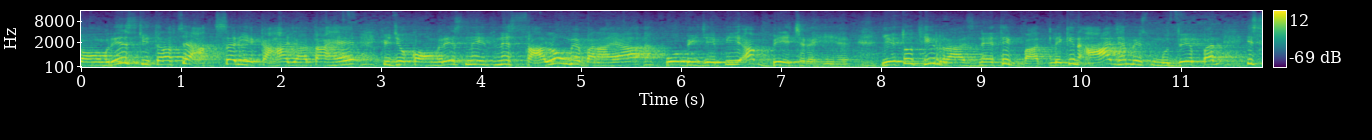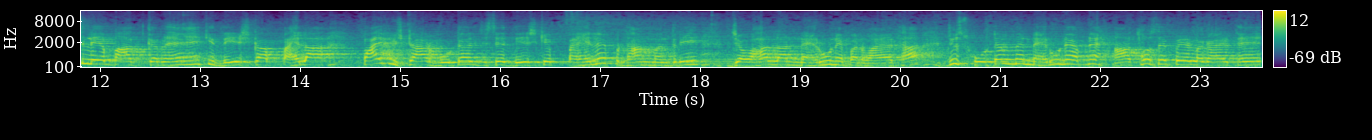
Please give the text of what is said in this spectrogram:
कांग्रेस की तरफ़ से अक्सर ये कहा जाता है कि जो कांग्रेस ने इतने सालों में बनाया, वो बीजेपी अब बेच रही है। ये तो थी राजनीतिक बात, लेकिन आज हम इस मुद्दे पर इसलिए बात कर रहे हैं कि देश का पहला फाइव स्टार होटल, जिसे देश के पहले प्रधानमंत्री जवाहरलाल नेहरू ने बनवाया था, जिस होटल में नेहरू ने अपने हाथों से पेड़ लगाए थे,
